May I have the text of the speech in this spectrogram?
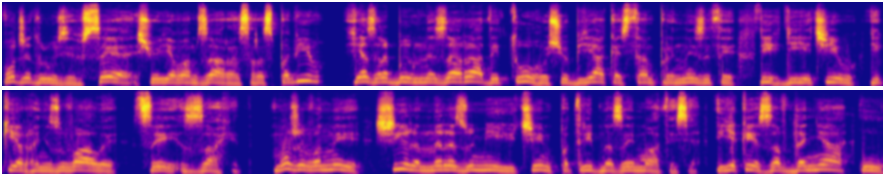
Отже, друзі, все, що я вам зараз розповів, я зробив не заради того, щоб якось там принизити тих діячів, які організували цей захід. Може, вони щиро не розуміють, чим потрібно займатися, і яке завдання у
